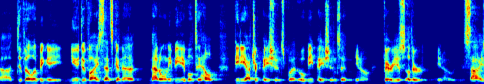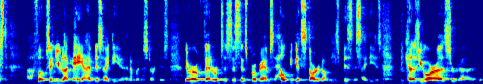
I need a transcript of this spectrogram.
uh, developing a new device that's going to not only be able to help pediatric patients, but OB patients and, you know, various other, you know, sized uh, folks. And you're like, hey, I have this idea and I'm going to start this. There are veterans assistance programs to help you get started on these business ideas. Because you are a uh,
